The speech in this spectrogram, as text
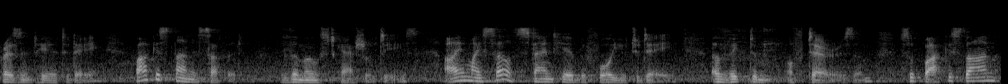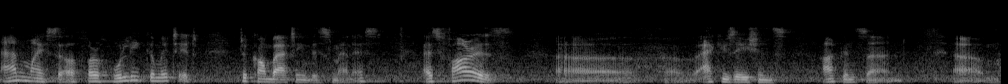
present here today. Pakistan has suffered the most casualties. I myself stand here before you today, a victim of terrorism. So Pakistan and myself are wholly committed to combating this menace. As far as uh, accusations are concerned, um,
